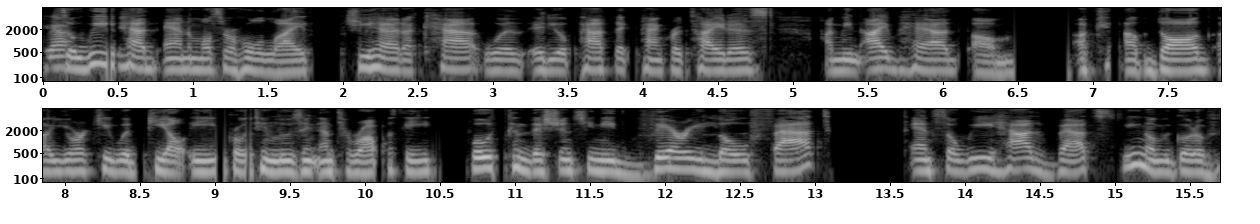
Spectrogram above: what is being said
yeah. so we had animals her whole life. She had a cat with idiopathic pancreatitis. I mean, I've had um, a, a dog, a Yorkie with PLE, protein losing enteropathy. Both conditions, you need very low fat and so we had vets, you know, we go to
